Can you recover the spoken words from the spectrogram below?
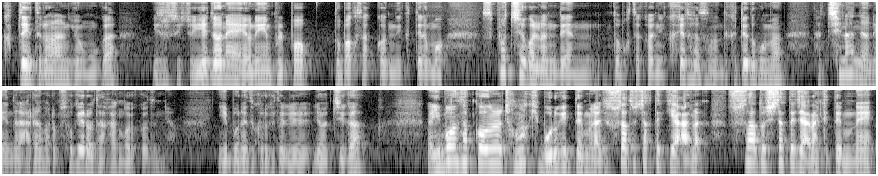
갑자기 드러나는 경우가 있을 수 있죠. 예전에 연예인 불법 도박 사건 그때는 뭐 스포츠 관련된 도박 사건이 크게 터졌었는데 그때도 보면 다 친한 연예인들 아름아름 소개로 다 간 거였거든요. 이번에도 그렇게 될 여지가 그러니까 이번 사건을 정확히 모르기 때문에 아직 수사도 시작됐기 않아, 수사도 시작되지 않았기 때문에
